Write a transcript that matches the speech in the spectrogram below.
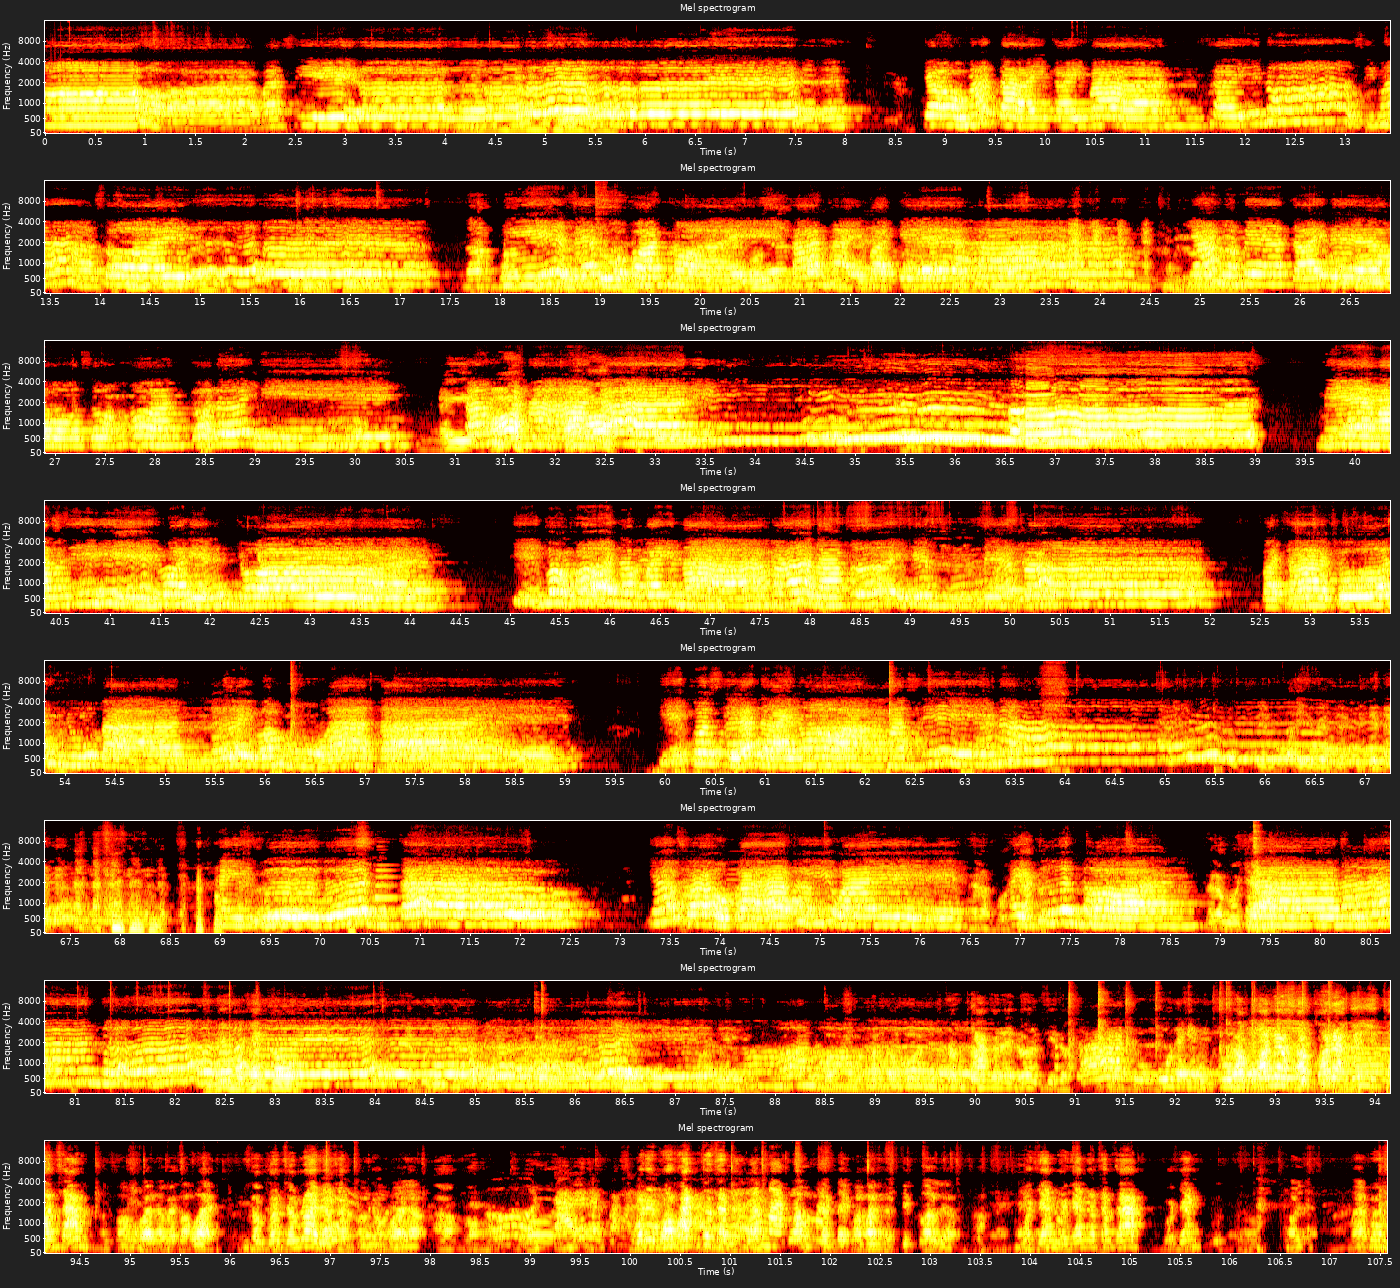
อ๋อมาสิเอ้ยเจ้ามาตายไกลบ้านไผน้อสิมาซอยมีแต่ลูกอ่อนหน่อยท่านให้บาดแก่ทานยามเมื่อแม่ตายแล้วสวงอ่อนก็เลย มีไอ้ทั้งอ๋อปัญหาใจแม่มาสิว่าเห็นจอย ยดายน้องมาสินะเสียงไอ้เว้ยให้คืนเต้าอย่าเฝ้าป่าพี่ไว้ ให้คืนนอนแล้วโมอแช่ย่านานเลย ทำทางอะไรด้วยที่เราสาธุกูได้เห็นกูสองคนแล้วสองคนแล้วยังอีกคนสามสองคนเอาไปสองร้อยสองคนสองร้อยแล้วครับเอาสองร้อยแล้วโอาจ่ายได้ฟังบริพอพันก็สั่นละมากละมากได้พอพันกับจิดก้อนแล้วหมดยันหมดยันทำทางหมดยันเอามาแบบ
